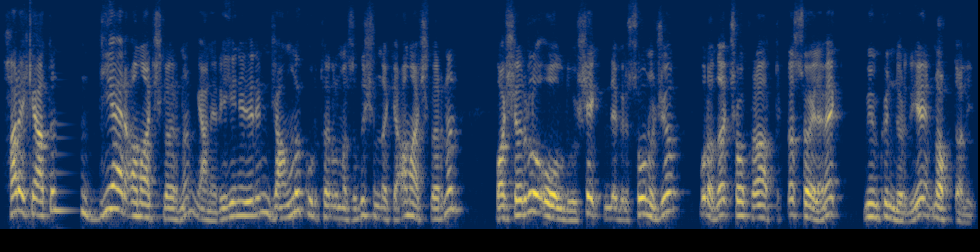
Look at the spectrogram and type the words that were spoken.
harekatın diğer amaçlarının yani rehinelerin canlı kurtarılması dışındaki amaçlarının başarılı olduğu şeklinde bir sonucu burada çok rahatlıkla söylemek mümkündür diye noktalayayım.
